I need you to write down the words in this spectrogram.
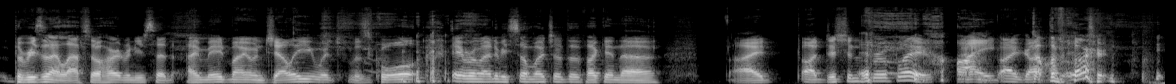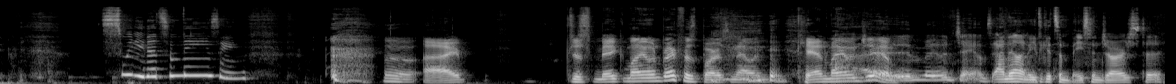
The reason I laughed so hard when you said I made my own jelly, which was cool, it reminded me so much of the fucking uh I auditioned for a play. I I got, got the part. Sweetie, that's amazing. I just make my own breakfast bars now and can my own jam. my own jams. I know. I need to get some mason jars to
